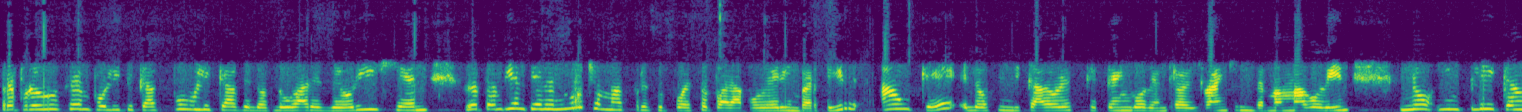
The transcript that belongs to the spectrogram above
reproducen políticas públicas de los lugares de origen, pero también tienen mucho más presupuesto para poder invertir, aunque los indicadores que tengo dentro del ranking de Mamá Godín no implican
